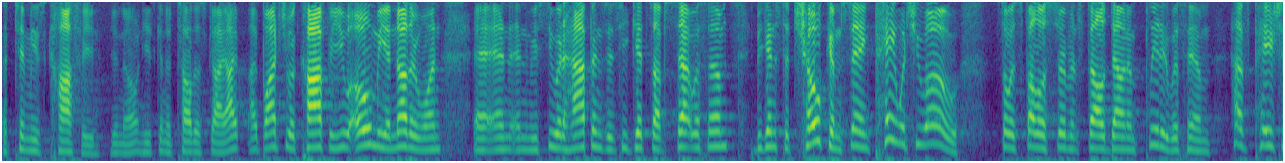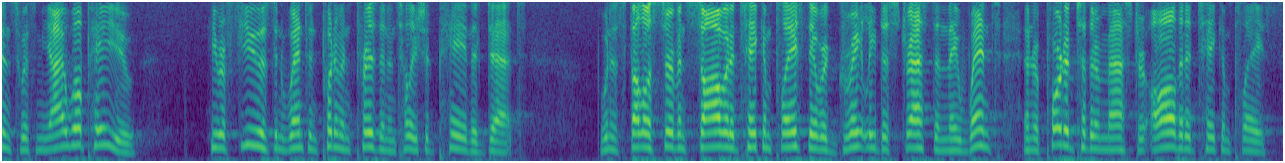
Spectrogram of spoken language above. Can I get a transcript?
a Timmy's coffee, you know, and he's going to tell this guy, I, I bought you a coffee, you owe me another one. And, and, and we see what happens is he gets upset with him, begins to choke him, saying, Pay what you owe. So his fellow servant fell down and pleaded with him, Have patience with me, I will pay you. He refused and went and put him in prison until he should pay the debt. When his fellow servants saw what had taken place, they were greatly distressed, and they went and reported to their master all that had taken place.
